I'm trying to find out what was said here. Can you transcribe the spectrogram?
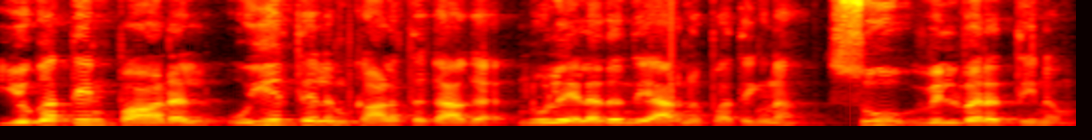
யுகத்தின் பாடல் உயிர் தெழும் காலத்துக்காக நூல் எழுதந்து யாருன்னு பார்த்தீங்கன்னா சு. வில்வரத்தினம்.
